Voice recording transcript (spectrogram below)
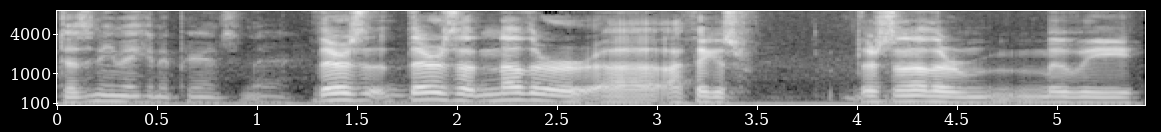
doesn't he make an appearance in there? There's there's another. Uh, I think it's there's another movie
